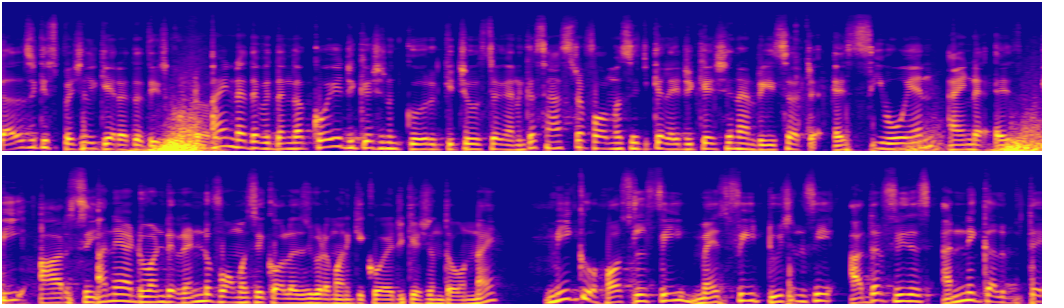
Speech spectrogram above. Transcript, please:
గర్ల్స్కి స్పెషల్ కేర్ అయితే తీసుకుంటారు. అండ్ అదే విధంగా కో ఎడ్యుకేషన్కి చూస్తే కనుక Sastra pharmaceutical education and research SCON and SPRC అనే అటువంటి రెండు ఫార్మసీ కాలేజ్ కూడా మనకి కో ఎడ్యుకేషన్తో ఉన్నాయి. మీకు hostel fee mess fee tuition fee other fees అన్ని కలిపితే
